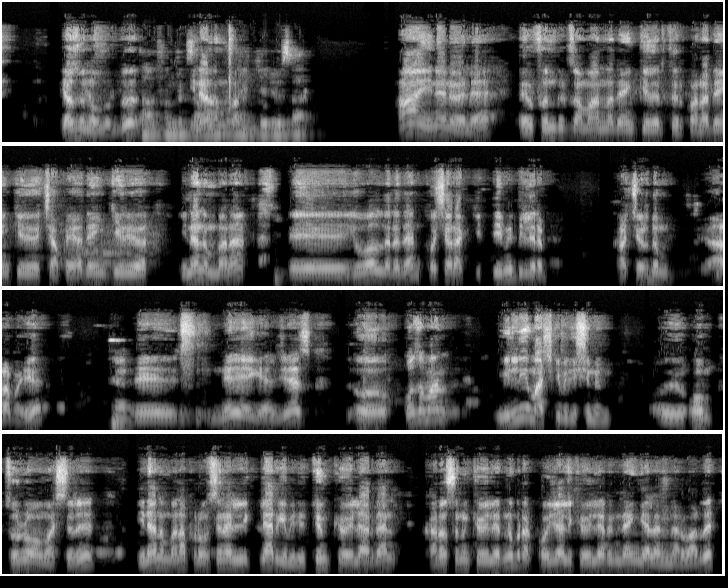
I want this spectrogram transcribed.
Yazın olurdu. Tam fındık İnanın zamanı bak. denk geliyorsa Aynen öyle. E, fındık zamanına denk gelir, tırpana denk geliyor, çapaya denk geliyor. İnanın bana e, Yuvalıdere'den koşarak gittiğimi bilirim. Kaçırdım arabayı. Evet. E, nereye geleceğiz? O, o zaman milli maç gibi düşünün. E, o turnuva maçları inanın bana profesyonellikler gibiydi. Tüm köylerden, Karasu'nun köylerini bırak Kocaeli köylerinden gelenler vardı.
